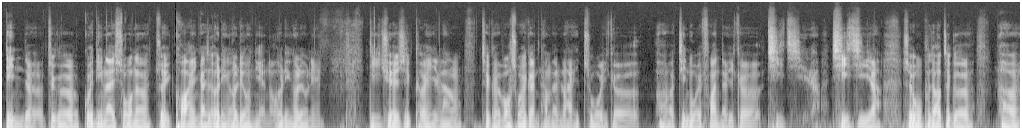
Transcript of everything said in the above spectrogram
订的这个规定来说呢，最快应该是二零二六年。二零二六年的确是可以让这个 Volkswagen 他们来做一个呃进入 F1 的一个契机啦，契机啦。所以我不知道这个呃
